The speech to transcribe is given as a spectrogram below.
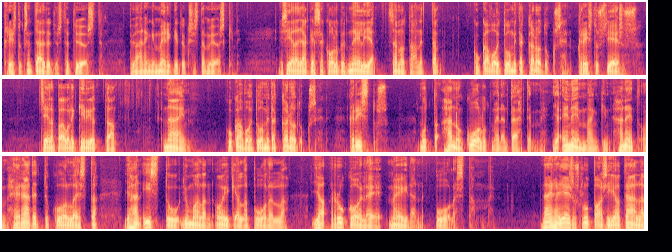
Kristuksen täytetystä työstä, pyhän hengen merkityksestä myöskin. Niin siellä jakessa 34 sanotaan, että kuka voi tuomita kadotukseen? Kristus Jeesus. Siellä Paavali kirjoittaa näin. Kuka voi tuomita kadotukseen? Kristus. Mutta hän on kuollut meidän tähtemme ja enemmänkin hänet on herätetty kuolleista ja hän istuu Jumalan oikealla puolella ja rukoilee meidän puolestamme. Näinhän Jeesus lupasi jo täällä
